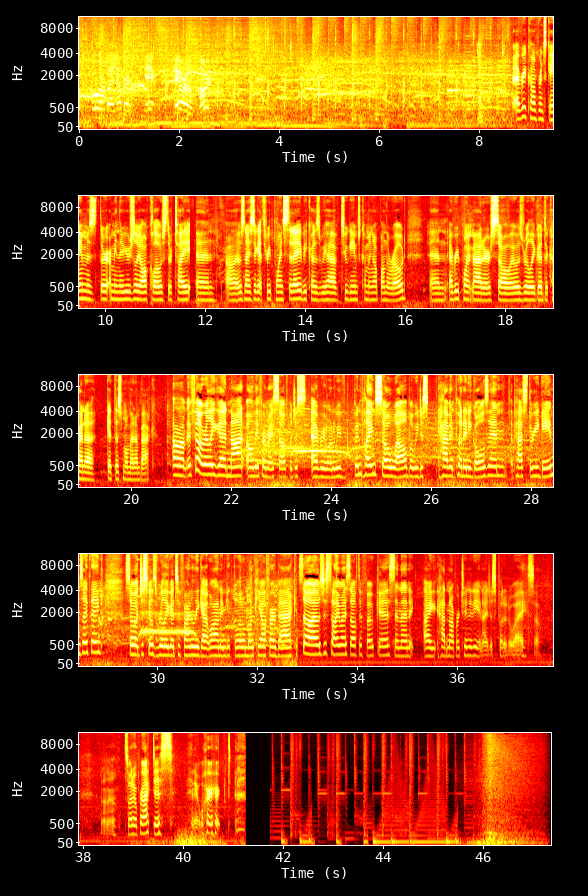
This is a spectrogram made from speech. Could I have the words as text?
scored by number six, Sarah Martin. Every conference game is they're I mean they're usually all close, they're tight, and uh, it was nice to get three points today because we have two games coming up on the road, and every point matters. So it was really good to kind of get this momentum back. Um, it felt really good, not only for myself, but just everyone. We've been playing so well, but we just haven't put any goals in the past three games, I think. So it just feels really good to finally get one and get the little monkey off our back. So I was just telling myself to focus, and then I had an opportunity and I just put it away. So I don't know. That's what I practice, and it worked.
